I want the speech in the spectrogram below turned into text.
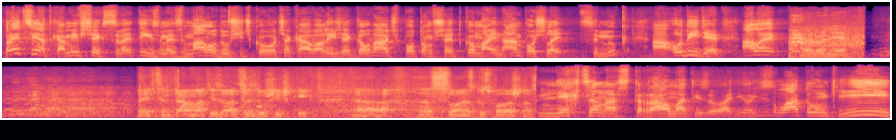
pred sviatkami všech svetých sme s malou dušičkou očakávali, že Glváč potom všetkom aj nám pošle cmuk a odíde, ale... Veru nie. Nechcem traumatizovať cez dušičky uh, slovenskú spoločnosť. Nechcel nás traumatizovať. Jo, zlatunky.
